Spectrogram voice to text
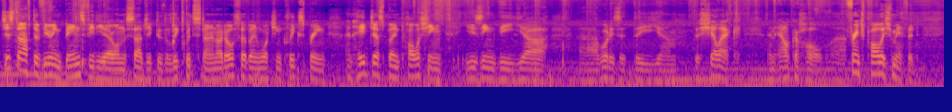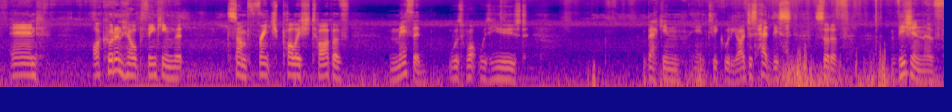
Just after viewing Ben's video on the subject of the liquid stone, I'd also been watching ClickSpring and he'd just been polishing using the, uh, uh, what is it, the, um, the shellac and alcohol, uh, French polish method. And I couldn't help thinking that some French polish type of method was what was used back in antiquity. I just had this sort of vision of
